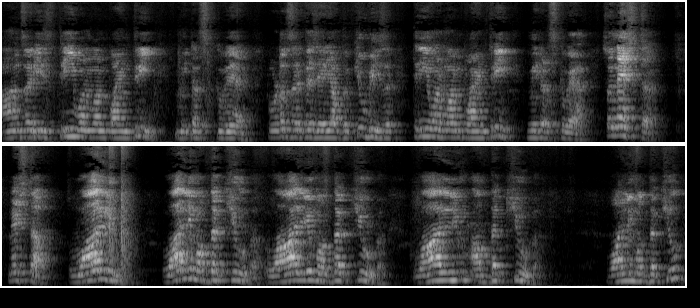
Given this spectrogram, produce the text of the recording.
answer is 311.3 meter square. Total surface area of the cube is 311.3 meter square. So next, next up, volume, volume of the cube, volume of the cube, volume of the cube, volume of the cube.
